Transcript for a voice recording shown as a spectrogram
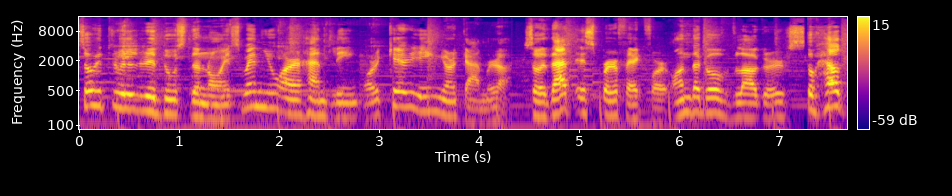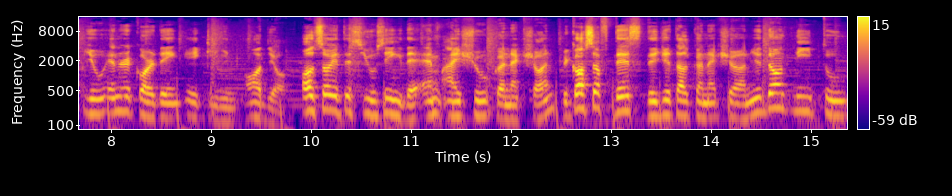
so it will reduce the noise when you are handling or carrying your camera. So that is perfect for on-the-go vloggers to help you in recording a clean audio. Also, it is using the MI shoe connection. Because of this digital connection, you don't need to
